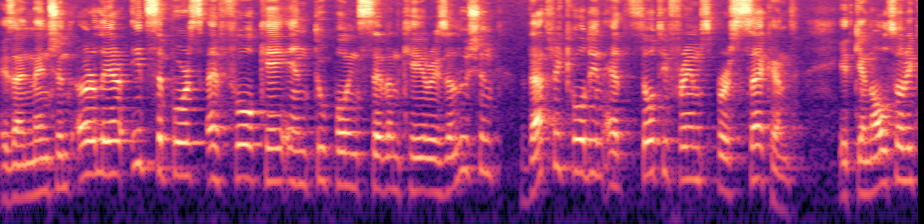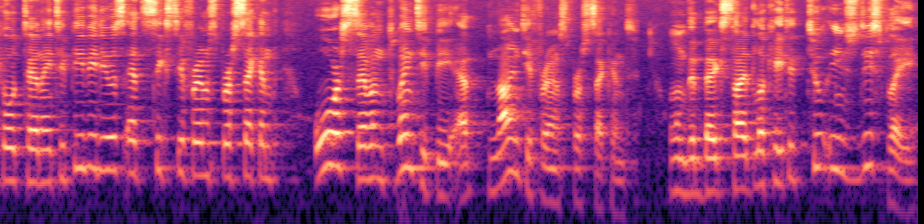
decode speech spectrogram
As I mentioned earlier, it supports a 4K and 2.7K resolution that recording at 30 frames per second. It can also record 1080p videos at 60 frames per second or 720p at 90 frames per second. On the backside located 2-inch display.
